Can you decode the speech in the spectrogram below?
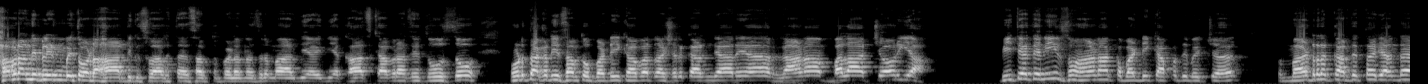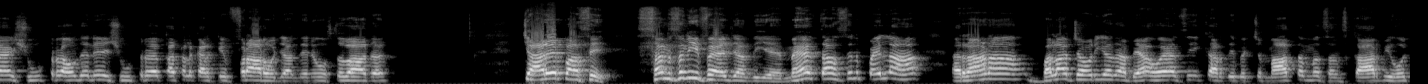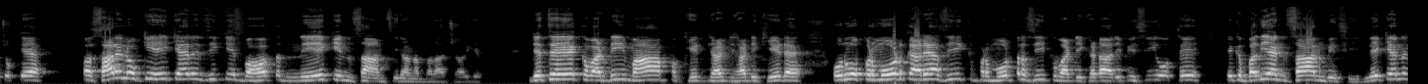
ਖਬਰਾਂ ਦੇ ਬੁਲੇਟਿਨ ਵਿੱਚ ਤੁਹਾਡਾ ਹਾਰਦਿਕ ਸਵਾਗਤ ਹੈ। ਸਭ ਤੋਂ ਪਹਿਲਾਂ ਨਜ਼ਰ ਮਾਰਦੇ ਹਾਂ ਅੱਜ ਦੀਆਂ ਖਾਸ ਖਬਰਾਂ ਤੇ ਦੋਸਤੋ, ਹੁਣ ਤੱਕ ਦੀ ਸਭ ਤੋਂ ਵੱਡੀ ਖਬਰ ਨਸ਼ਰ ਕਰਨ ਜਾ ਰਹੇ। ਹਾਂ ਰਾਣਾ ਬਲਾ ਚੌਰੀਆ। ਬੀਤੇ ਦਿਨ ਹੀ ਸੁਹਾਣਾ ਕਬੱਡੀ ਕੱਪ ਦੇ ਵਿੱਚ ਮਰਡਰ ਕਰ ਦਿੱਤਾ ਜਾਂਦਾ ਹੈ। ਸ਼ੂਟਰ ਆਉਂਦੇ ਨੇ, ਸ਼ੂਟਰ ਕਤਲ ਕਰਕੇ ਫਰਾਰ ਹੋ ਜਾਂਦੇ ਨੇ। ਉਸ ਤੋਂ ਬਾਅਦ ਚਾਰੇ ਪਾਸੇ ਸਨਸਨੀ ਫੈਲ ਜਾਂਦੀ ਹੈ। ਮਹਿਜ਼ 10 ਦਿਨ ਪਹਿਲਾਂ ਰਾਣਾ ਬਲਾ ਚੌਰੀਆ ਦਾ ਵਿਆਹ ਹੋਇਆ ਸੀ। ਘਰ ਦੇ ਵਿੱਚ ਮਾਤਮ ਸੰਸਕਾਰ ਵੀ ਹੋ ਚੁੱਕਿਆ ਹੈ। ਪਰ ਸਾਰੇ ਲੋਕੀ ਇਹੀ ਕਹਿ ਰਹੇ ਸੀ ਕਿ ਬਹੁਤ ਨੇਕ ਇਨਸਾਨ ਸੀ ਰਾਣਾ ਬਲਾ ਜਿੱਥੇ ਕਬੱਡੀ ਮਾਂ ਖੇਡ ਸਾਡੀ- ਸਾਡੀ ਖੇਡ ਹੈ ਉਹਨੂੰ ਉਹ ਪ੍ਰਮੋਟ ਕਰ ਰਿਹਾ ਸੀ ਇੱਕ ਪ੍ਰਮੋਟਰ ਸੀ ਕਬੱਡੀ ਖਿਡਾਰੀ ਵੀ ਸੀ ਉੱਥੇ ਇੱਕ ਵਧੀਆ ਇਨਸਾਨ ਵੀ ਸੀ। ਲੇਕਿਨ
